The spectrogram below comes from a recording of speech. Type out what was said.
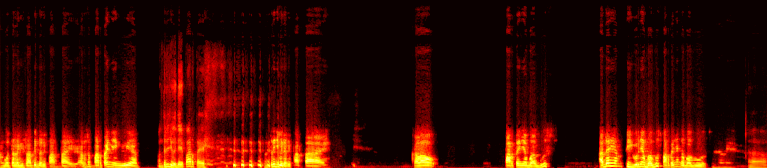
anggota legislatif dari partai. Harusnya partainya yang dilihat. Menteri juga dari partai. Menteri juga dari partai. Kalau partainya bagus, ada yang figurnya bagus, partainya nggak bagus. Misalnya. Ah.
